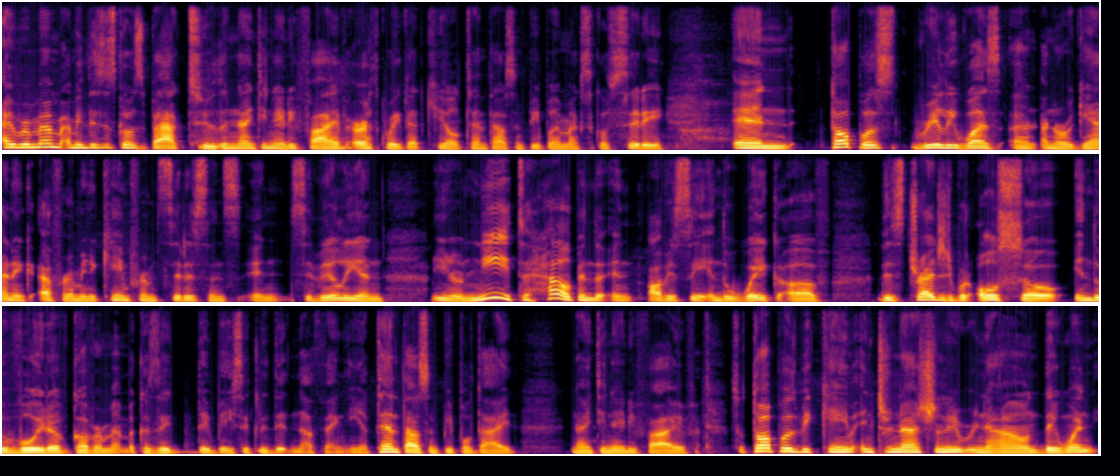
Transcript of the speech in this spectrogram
I remember. I mean, this is, goes back to Mm-hmm. the 1985 earthquake that killed 10,000 people in Mexico City, and Topos really was an, an organic effort. I mean, it came from citizens in civilian, you know, need to help in the in obviously in the wake of this tragedy, but also in the void of government because they they basically did nothing. You know, 10,000 people died. 1985. So Topos became internationally renowned. They went,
